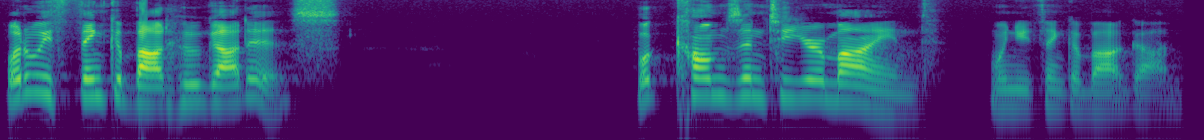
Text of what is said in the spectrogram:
What do we think about who God is? What comes into your mind when you think about God?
